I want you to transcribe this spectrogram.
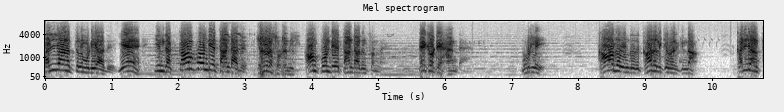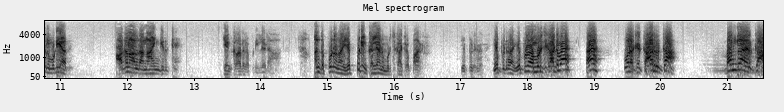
கல்யாணத்துல முடியாது. ஏன்? இந்த காம்பவுண்டே தாண்டாது. என்னடா சொல்ற நீ? காம்பவுண்டே தாண்டாதுன்னு சொன்னேன். டேக் அவுட் ஹேண்ட முரளி காதல்ன்றது காதலிக்கிற வரைக்கும் தான் கல்யாணத்துல முடியாது. அதனால தான் நான் இங்க இருக்கேன். என் காதல் அப்படி இல்லடா. அந்த பொண்ணை நான் எப்படியும் கல்யாணம் முடிச்சு காட்டுறேன் பாரு. எப்படி எப்படிடா எப்படிடா முடிச்சு காட்டுவேன்? உனக்கு கார் இருக்கா? பங்களா இருக்கா?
